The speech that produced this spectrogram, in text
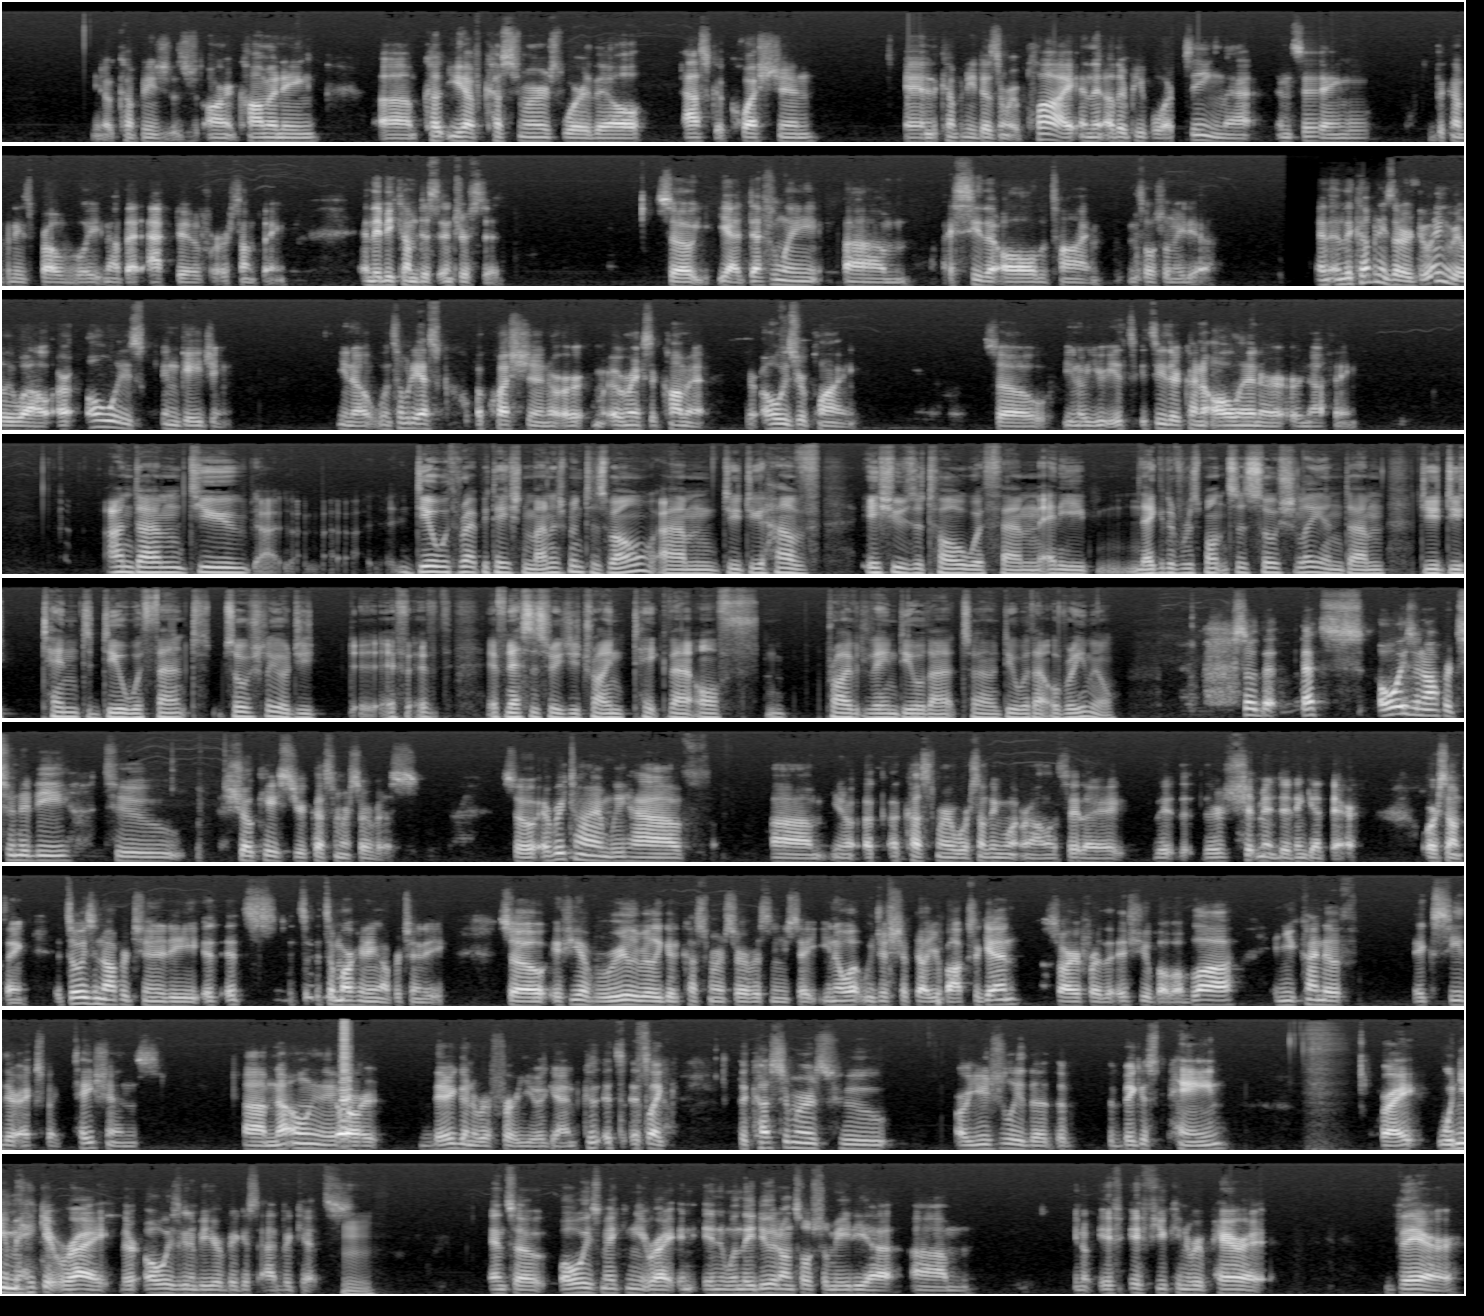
you know companies just aren't commenting um, you have customers where they'll ask a question and the company doesn't reply, and then other people are seeing that and saying the company's probably not that active or something, and they become disinterested. So yeah, definitely, um, I see that all the time in social media, and and the companies that are doing really well are always engaging. You know, when somebody asks a question or, or makes a comment, they're always replying. So you know, you it's it's either kind of all in or, or nothing. And um, do you uh, deal with reputation management as well? Um, do do you have issues at all with um, any negative responses socially? And um, do you do you tend to deal with that socially, or do you, if if if necessary, do you try and take that off privately and deal that uh, deal with that over email? So that that's always an opportunity to showcase your customer service. So every time we have, um, you know, a, a, customer where something went wrong, let's say they, they, their shipment didn't get there, or something. It's always an opportunity. It, it's it's it's a marketing opportunity. So if you have really really good customer service and you say, you know what, we just shipped out your box again. Sorry for the issue. Blah blah blah, and you kind of exceed their expectations. Um, not only are they going to refer you again because it's it's like the customers who are usually the, the the biggest pain right? When you make it right, they're always going to be your biggest advocates. Mm. And so always making it right. And, and, when they do it on social media, um, you know, if, if you can repair it there,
